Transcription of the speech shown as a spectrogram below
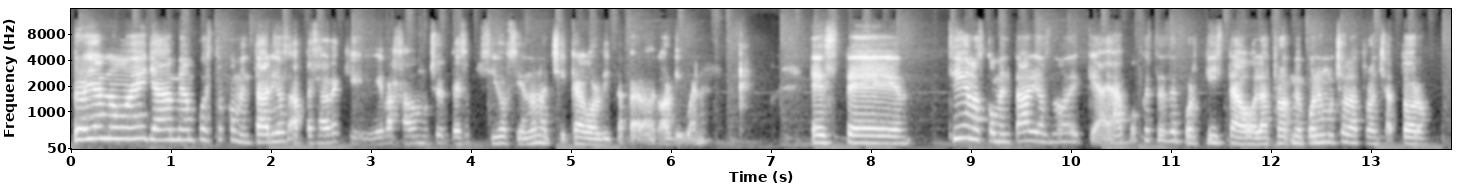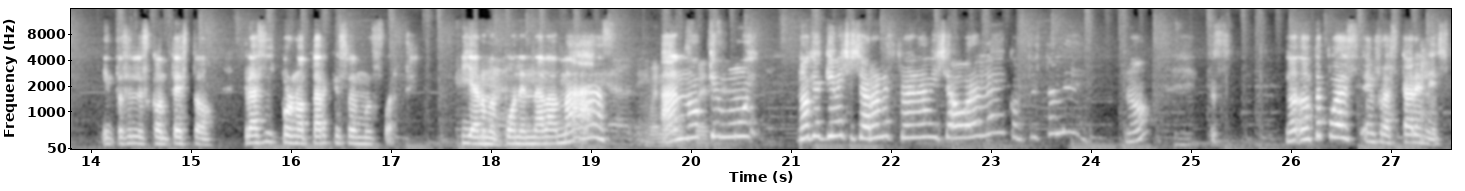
Pero ya no, ¿eh? ya me han puesto comentarios, a pesar de que he bajado mucho de peso, pues sigo siendo una chica gordita, pero gordi buena. Este, siguen los comentarios, ¿no? De que, ¿a poco este es deportista? O la me pone mucho la troncha toro. Y entonces les contesto, gracias por notar que soy muy fuerte. Y ya no me ponen nada más. ah, no, que muy, no, que aquí mis chicharrones traen a mi órale, contéstale, ¿no? Pues, no, no te puedes enfrascar en eso.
